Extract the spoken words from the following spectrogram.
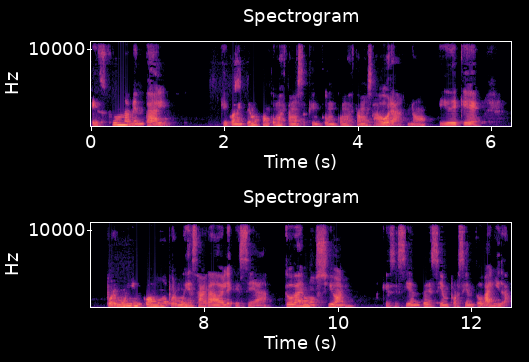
es fundamental que conectemos con cómo estamos, con cómo estamos ahora, ¿no? Y de que por muy incómodo, por muy desagradable que sea, toda emoción que se siente es 100% válida.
